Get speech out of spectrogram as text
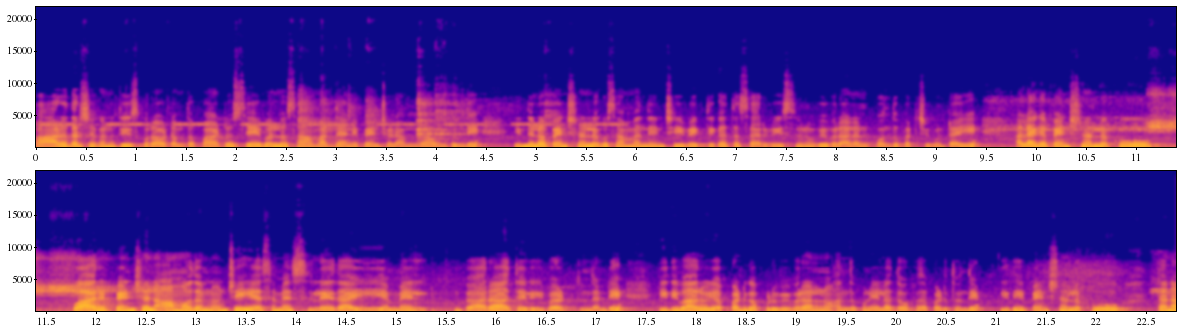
పారదర్శకను తీసుకురావడంతో పాటు సేవల్లో సామర్థ్యాన్ని పెంచడంగా ఉంటుంది. ఇందులో పెన్షనర్లకు సంబంధించి వ్యక్తిగత సర్వీసును వివరాలను పొందుపరిచి ఉంటాయి. అలాగే పెన్షనర్లకు వారి పెన్షన్ ఆమోదం నుంచి ఎస్ఎంఎస్ లేదా ఈఎంఎల్ ద్వారా తెలియబడుతుందండి. ఇది వారు ఎప్పటికప్పుడు వివరాలను అందుకునేలా దోహదపడుతుంది. ఇది పెన్షనర్లకు తన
